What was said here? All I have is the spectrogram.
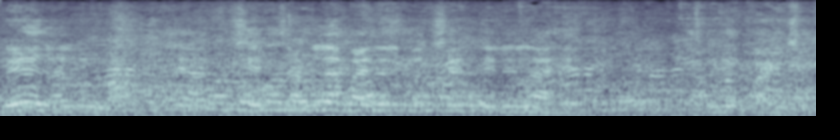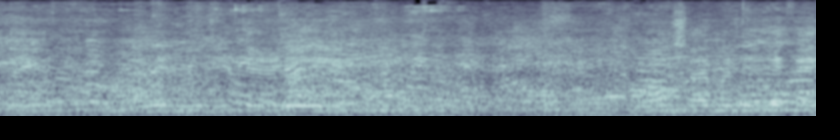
मेळ घालून ते अतिशय चांगल्या पॅनल पक्षाने दिलेलं आहे. आणि भांडसीताई आणि गीते आणि पवार साहेबांनी जे काही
